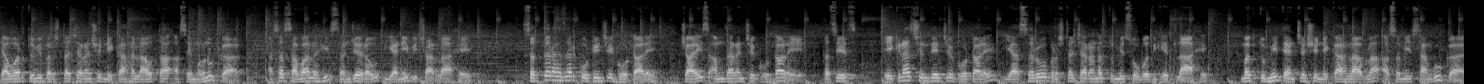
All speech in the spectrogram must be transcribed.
त्यावर तुम्ही भ्रष्टाचारांशी निकाह लावता असे म्हणू का? असा सवालही संजय राऊत यांनी विचारला आहे. सत्तर हजार कोटींचे घोटाळे चाळीस आमदारांचे घोटाळे तसेच एकनाथ शिंदेचे घोटाळे या सर्व भ्रष्टाचारांना तुम्ही सोबत घेतला आहे. मग तुम्ही त्यांच्याशी निकाह लावला असं मी सांगू का?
